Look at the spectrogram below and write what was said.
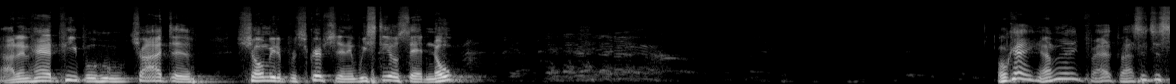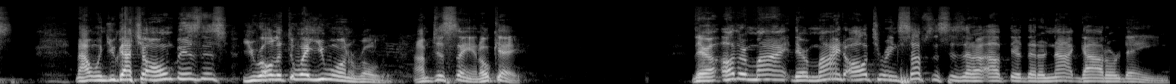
I didn't had people who tried to show me the prescription and we still said nope. Okay, all right, Pastor, just now when you got your own business, you roll it the way you want to roll it. I'm just saying, okay. There are other mind, there are mind altering substances that are out there that are not God ordained.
